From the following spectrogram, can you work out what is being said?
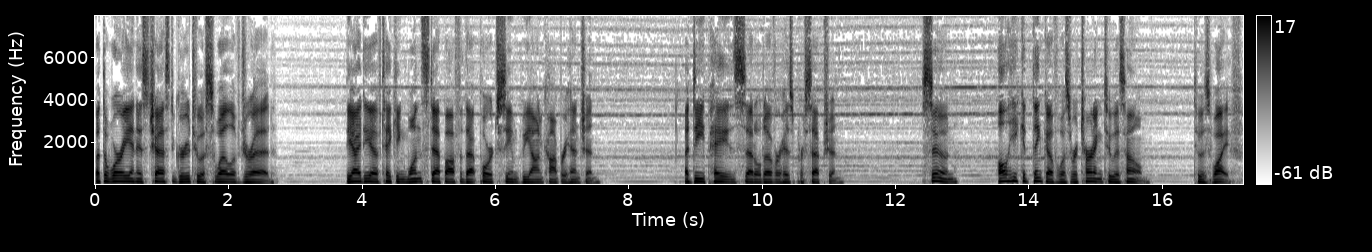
but the worry in his chest grew to a swell of dread. The idea of taking one step off of that porch seemed beyond comprehension. A deep haze settled over his perception. Soon, all he could think of was returning to his home, to his wife,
